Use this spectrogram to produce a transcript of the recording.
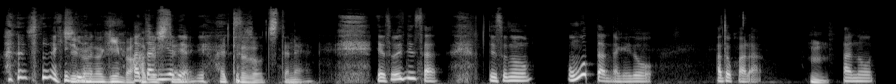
話しなきゃいけ自ない。い分の銀歯外してね、ね入ってたぞ、つってね。や、それでさ、で、その、思ったんだけど、後から。うん。あの、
